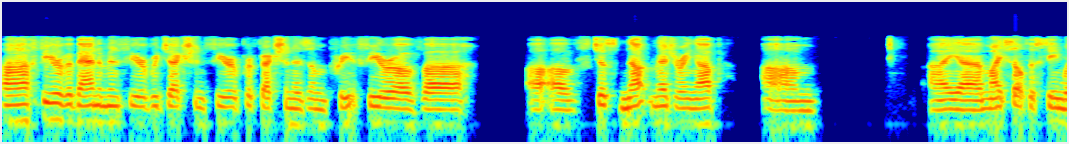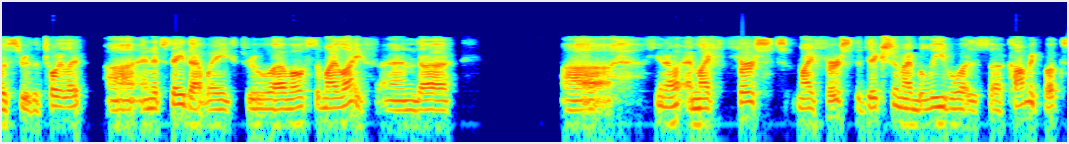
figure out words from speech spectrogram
uh, fear of abandonment, fear of rejection, fear of perfectionism, pre- fear of uh, uh, of just not measuring up. Um, I uh, my self esteem was through the toilet, uh, and it stayed that way through most of my life. And you know, and my first my first addiction, I believe, was comic books.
